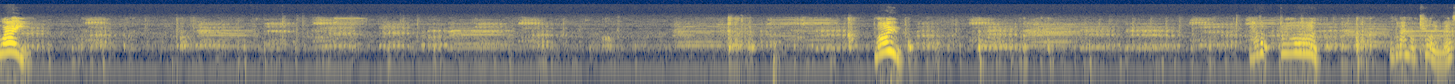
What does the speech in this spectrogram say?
way. No! How the... Uh, I'm gonna end up killing this.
